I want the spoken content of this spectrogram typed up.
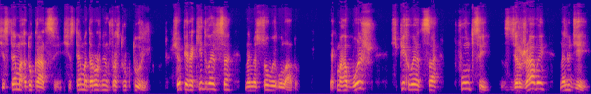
сістэма адукацыі сістэма дарожнай інфраструктуры. Все перакідваецца на мясцовую уладу як мага больш спіхваецца функцый з дзяржавы на людзей.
